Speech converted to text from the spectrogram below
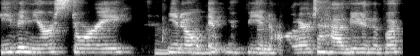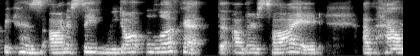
Even your story, you know, mm-hmm. it would be an honor to have you in the book because honestly, we don't look at the other side of how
